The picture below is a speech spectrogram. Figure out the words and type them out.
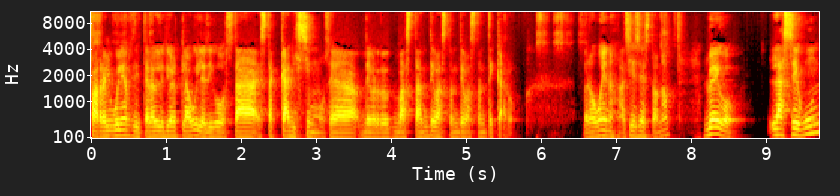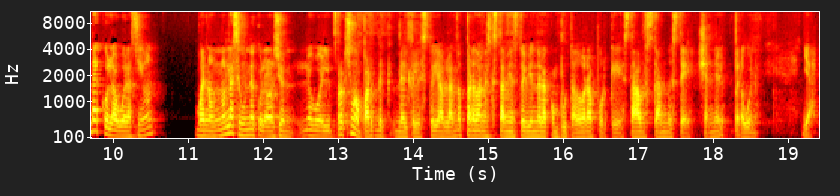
Farrell Williams literal le dio el clavo y les digo, está, está carísimo. O sea, de verdad, bastante, bastante, bastante caro. Pero bueno, así es esto, ¿no? Luego, la segunda colaboración. Bueno, no la segunda colaboración. Luego, el próximo parte del que les estoy hablando. Perdón, es que también estoy viendo la computadora porque estaba buscando este Chanel. Pero bueno, ya.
